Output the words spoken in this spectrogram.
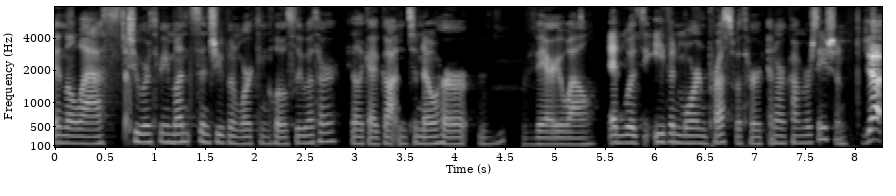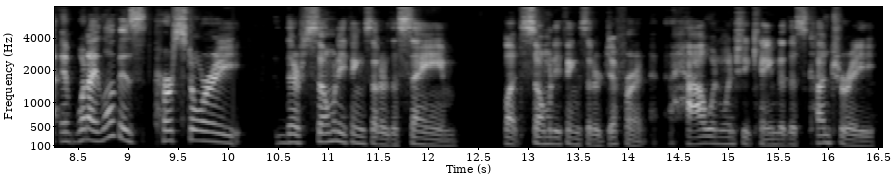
in the last two or three months since you've been working closely with her. I feel like I've gotten to know her very well and was even more impressed with her in our conversation. Yeah, and what I love is her story. There's so many things that are the same, but so many things that are different. How and when she came to this country,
